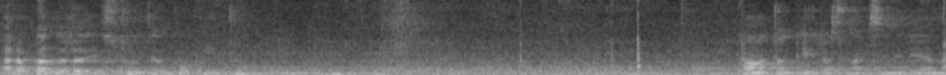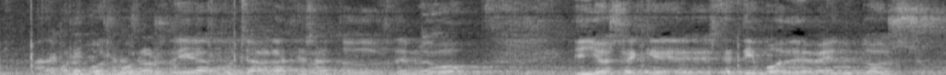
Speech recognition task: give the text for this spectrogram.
Ahora cuando lo disfrute un poquito. Cuando tú quieras, Maximiliano. bueno, pues buenos días, muchas gracias a todos de nuevo. Y yo sé que este tipo de eventos,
